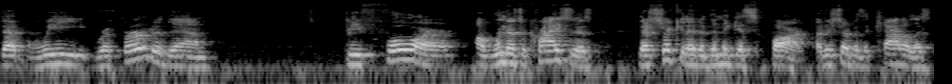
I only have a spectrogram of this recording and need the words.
that we refer to them before or when there's a crisis, they're circulated, and then they get sparked, or they serve as a catalyst,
